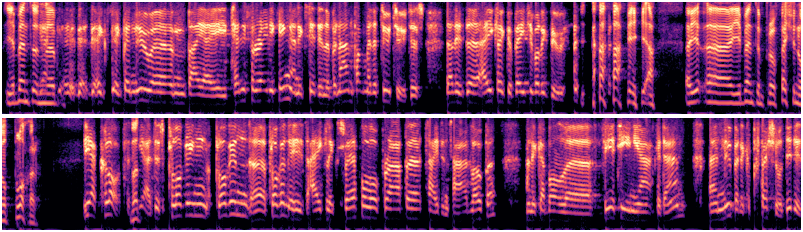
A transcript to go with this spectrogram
je bent een... Ja, eh, ik, ik, ben nu ehm, bij een tennisvereniging en ik zit in een banaanpak met een tutu. Dus dat is eh, eigenlijk een beetje wat ik doe. ja. Eh, je, eh, je bent een professional plogger. Ja, klopt. Ja, dus plugging, pluggen, eh, pluggen is eigenlijk zwervel oprapen tijdens hardlopen. En ik heb al eh 14 jaar gedaan. En nu ben ik een professional. Dit is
